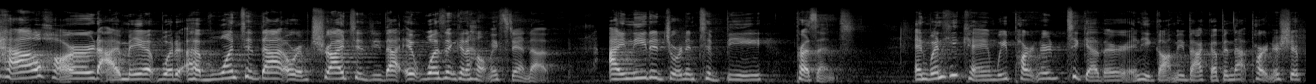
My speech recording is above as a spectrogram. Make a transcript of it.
how hard I may have, would have wanted that or have tried to do that, it wasn't going to help me stand up. I needed Jordan to be present. And when he came, we partnered together and he got me back up. And that partnership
